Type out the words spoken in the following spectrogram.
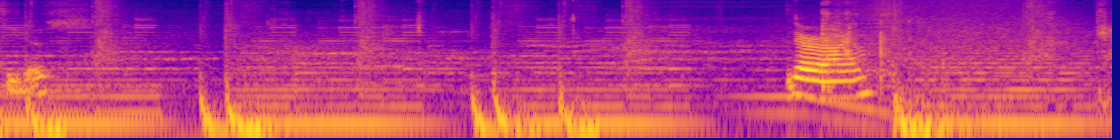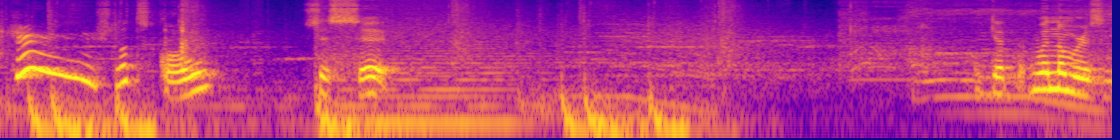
See this? There I am. Sheesh, let's go. Is sick. Get the, what number is he?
